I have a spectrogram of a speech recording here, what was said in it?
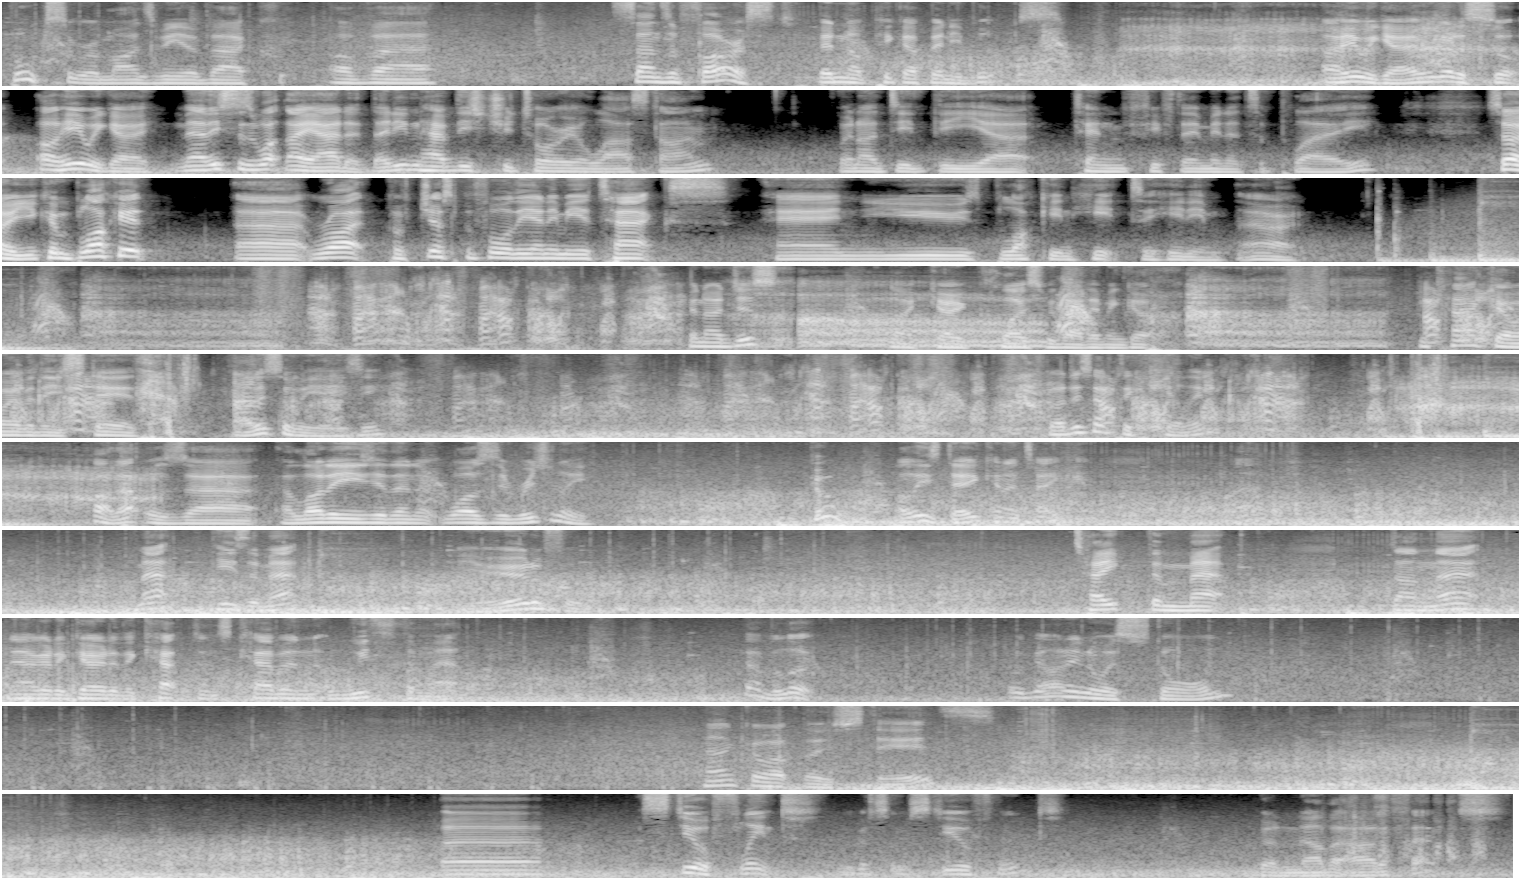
Books, it reminds me of, uh, of uh, Sons of Forest. Better not pick up any books. Oh, here we go. We've got a sort. Oh, here we go. Now, this is what they added. They didn't have this tutorial last time when I did the uh, 10, 15 minutes of play. So, you can block it uh, right just before the enemy attacks and use block in hit to hit him. Alright. Can I just, like, go close without even go... You can't go over these stairs. Oh, this will be easy. Do I just have to kill him? Oh, that was uh, a lot easier than it was originally. Cool. Well, he's dead. Can I take him? Map. Here's the map. Beautiful. Take the map. Done that. Now i got to go to the captain's cabin with the map. Have a look. We're going into a storm. Can't go up those stairs. Uh, steel flint. We've got some steel flint. Got another artifact.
